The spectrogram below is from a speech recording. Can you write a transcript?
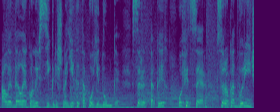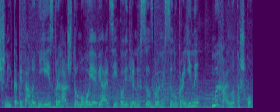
Але далеко не всі крішнаїти такої думки. Серед таких офіцер, 42-річний капітан однієї з бригад штурмової авіації повітряних сил збройних сил України Михайло Ташков.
